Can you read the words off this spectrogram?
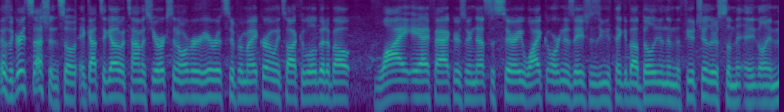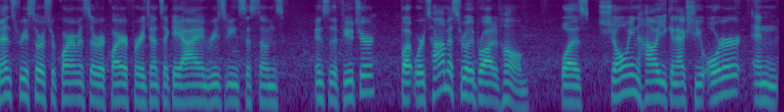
It was a great session. So it got together with Thomas Jørgensen over here at Supermicro, and we talked a little bit about why AI factories are necessary, why organizations even think about building them in the future. There's some uh, immense resource requirements that are required for agentic AI and reasoning systems into the future. But where Thomas really brought it home was showing how you can actually order and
